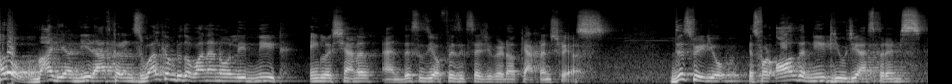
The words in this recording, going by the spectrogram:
Hello, my dear NEET aspirants. Welcome to the one and only NEET English channel, and this is your physics educator, Captain Shreyas. This video is for all the NEET UG aspirants.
